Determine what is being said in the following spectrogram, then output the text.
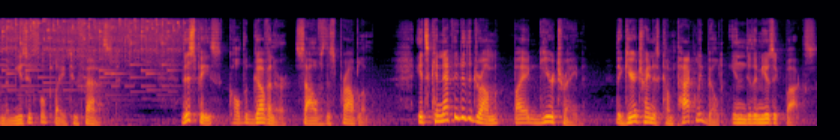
and the music will play too fast. This piece, called the governor, solves this problem. It's connected to the drum by a gear train. The gear train is compactly built into the music box.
